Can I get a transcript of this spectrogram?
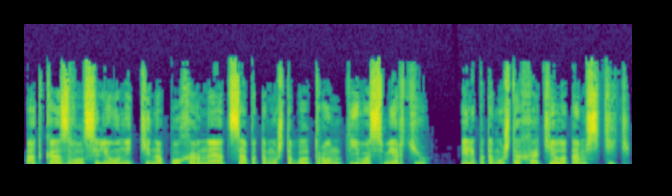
отказывался ли он идти на похороны отца, потому что был тронут его смертью, или потому что хотел отомстить.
